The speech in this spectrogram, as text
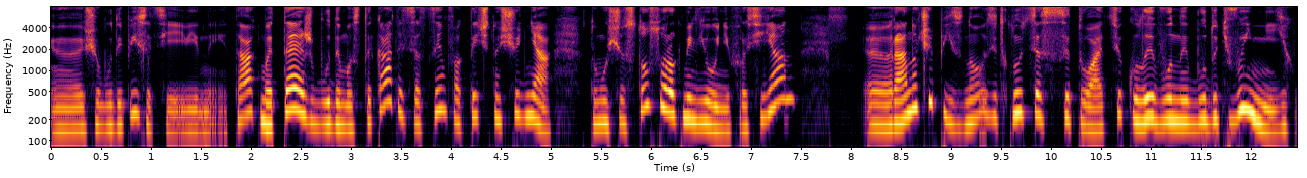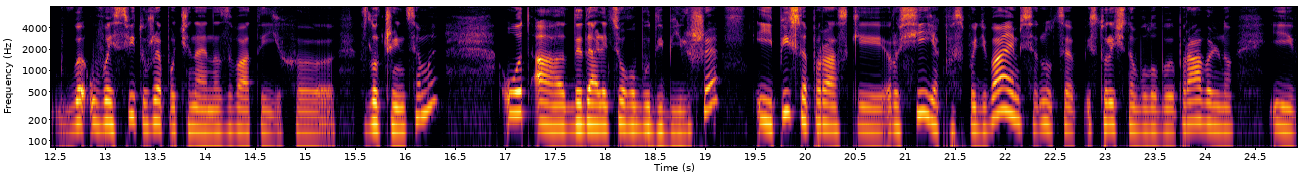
е, що буде після цієї війни. Так? Ми теж будемо стикатися з цим фактично щодня, тому що 140 мільйонів росіян. Е, рано чи пізно зіткнуться з ситуацією, коли вони будуть винні. Їх увесь світ вже починає називати їх е, злочинцями. От, а дедалі цього буде більше. І після поразки Росії, як ми сподіваємося, ну це історично було би правильно і,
